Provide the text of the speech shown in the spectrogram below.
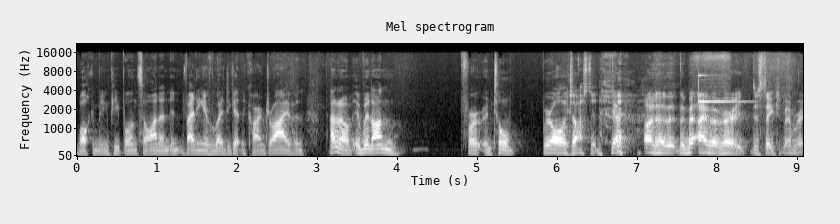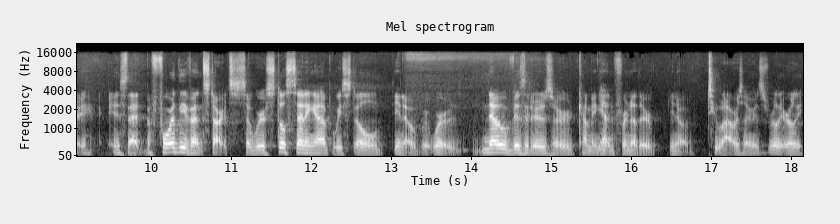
welcoming people and so on, and inviting everybody to get in the car and drive. And I don't know, it went on for until were all exhausted. Yeah. Oh no, the, the, I have a very distinct memory. Is that before the event starts? So we're still setting up. We still, you know, we're, we're no visitors are coming Yep. in for another, you know, two hours. I mean, it's really early,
